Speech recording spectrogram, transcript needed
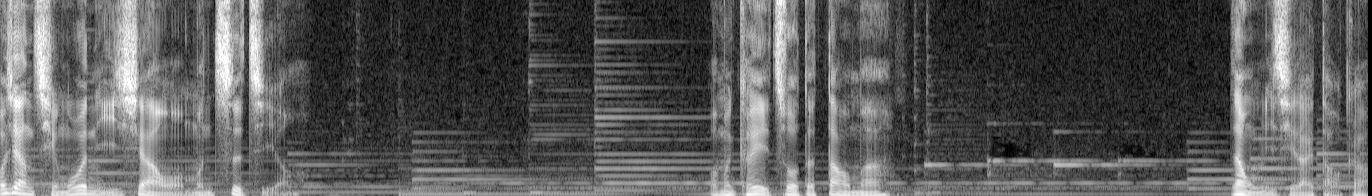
我想请问一下我们自己哦，我们可以做得到吗？让我们一起来祷告，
